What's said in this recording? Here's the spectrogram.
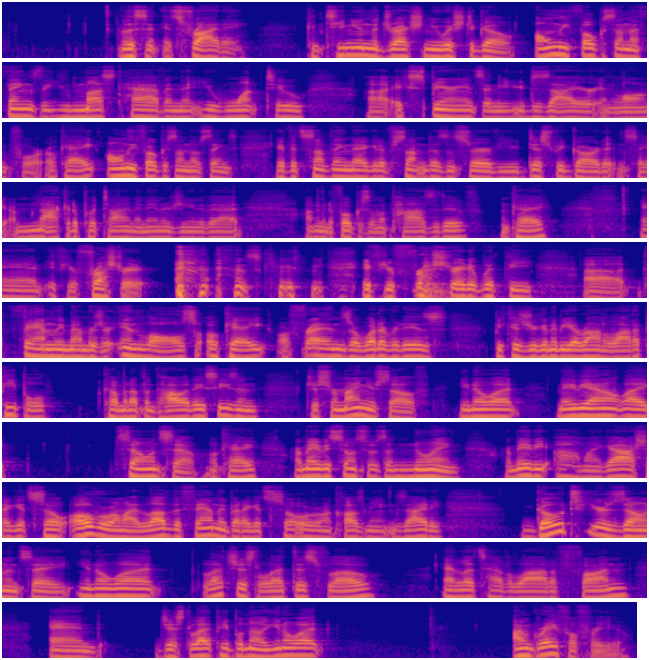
listen, it's Friday. Continue in the direction you wish to go. Only focus on the things that you must have and that you want to uh, experience and that you desire and long for. Okay, only focus on those things. If it's something negative, something doesn't serve you, disregard it and say, "I'm not going to put time and energy into that. I'm going to focus on the positive." Okay, and if you're frustrated, excuse me, if you're frustrated with the uh, family members or in laws, okay, or friends or whatever it is, because you're going to be around a lot of people coming up in the holiday season, just remind yourself, you know what? Maybe I don't like so and so, okay? Or maybe so and so is annoying. Or maybe, oh my gosh, I get so overwhelmed. I love the family, but I get so overwhelmed, it causes me anxiety. Go to your zone and say, you know what? Let's just let this flow and let's have a lot of fun and just let people know, you know what? I'm grateful for you.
